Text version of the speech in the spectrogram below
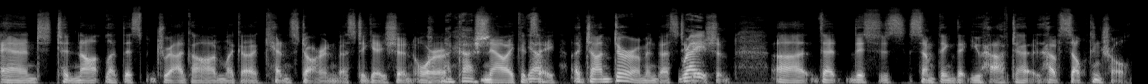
and to not let this drag on like a Ken Starr investigation or oh now I could yeah. say a John Durham investigation. Right. Uh, that this is something that you have to have self control.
